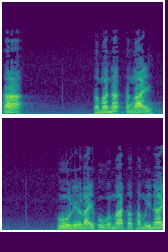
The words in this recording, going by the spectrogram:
ถ้าสมณะทั้งหลาย ผู้เหลวไหลผู้ประมาทต่อธรรมวินัย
